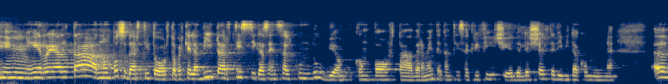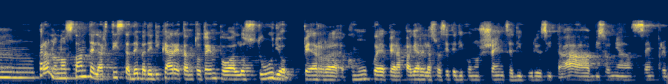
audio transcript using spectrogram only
In, in, realtà non posso darti torto perché la vita artistica senza alcun dubbio comporta veramente tanti sacrifici e delle scelte di vita comune. Um, però nonostante l'artista debba dedicare tanto tempo allo studio per comunque per appagare la sua sete di conoscenza e di curiosità, bisogna sempre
